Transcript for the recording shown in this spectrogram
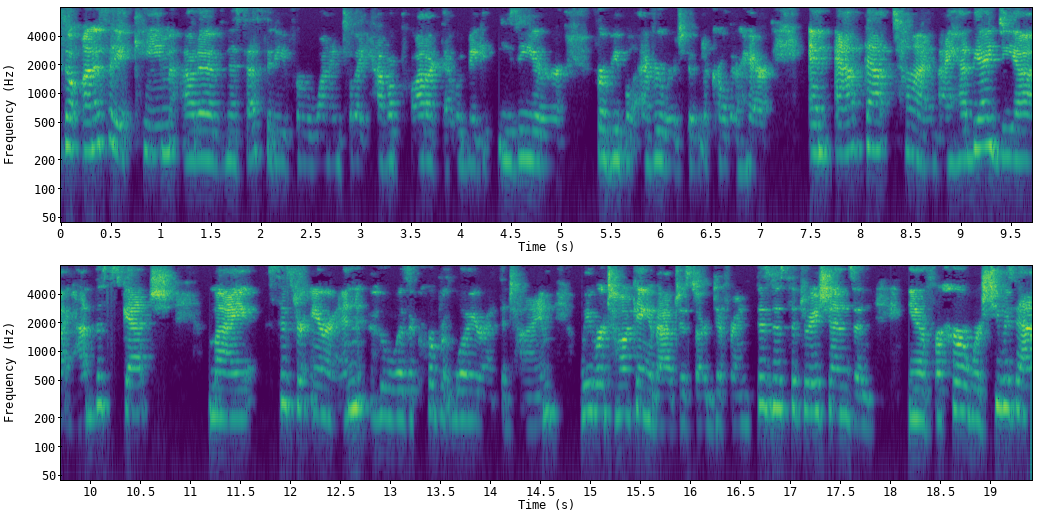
so honestly it came out of necessity for wanting to like have a product that would make it easier for people everywhere to be able to curl their hair. And at that time i had the idea i had the sketch. My sister erin who was a corporate lawyer at the time we were talking about just our different business situations and you know for her where she was at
